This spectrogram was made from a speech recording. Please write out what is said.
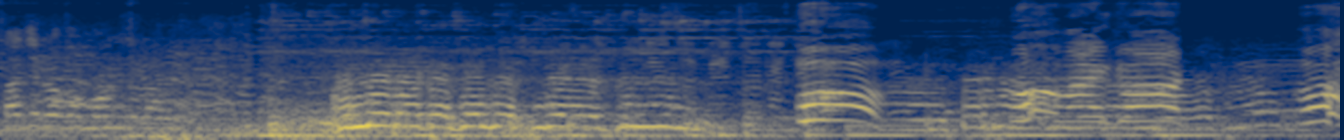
सजिलोको मन Oh! Oh my god! Oh!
